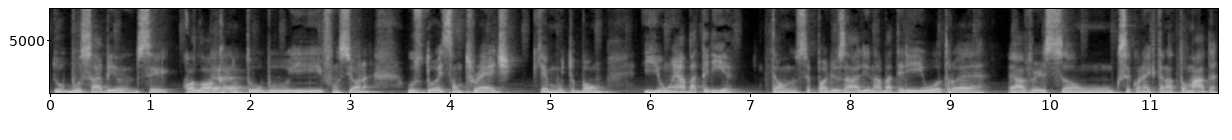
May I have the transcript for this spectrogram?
tubo, sabe? Você coloca uhum. no tubo e funciona. Os dois são thread, que é muito bom. E um é a bateria. Então você pode usar ali na bateria e o outro é, é a versão que você conecta na tomada.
